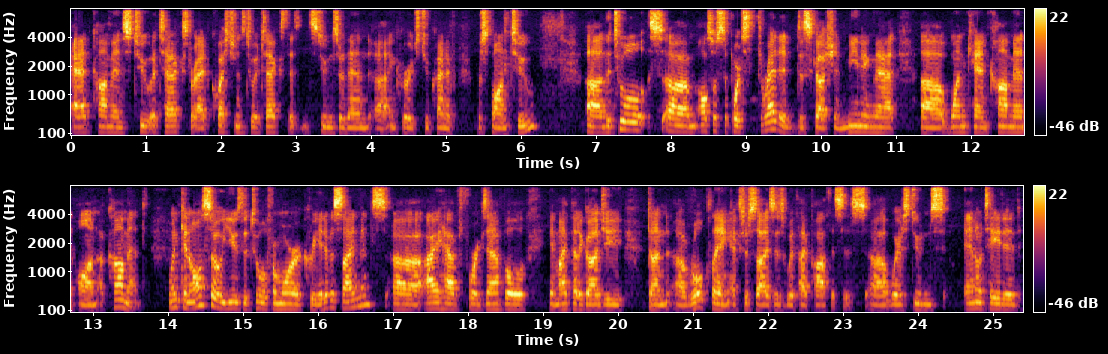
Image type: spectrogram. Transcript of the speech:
add comments to a text or add questions to a text that students are then uh, encouraged to kind of respond to. Uh, the tool um, also supports threaded discussion, meaning that uh, one can comment on a comment. One can also use the tool for more creative assignments. Uh, I have, for example, in my pedagogy, done uh, role-playing exercises with Hypothesis, uh, where students annotated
